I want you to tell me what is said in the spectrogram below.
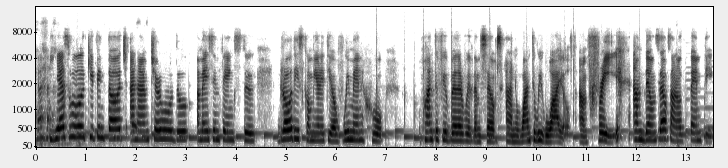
yes, we will keep in touch. And I'm sure we will do amazing things to grow this community of women who want to feel better with themselves and want to be wild and free and themselves and authentic.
